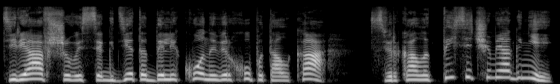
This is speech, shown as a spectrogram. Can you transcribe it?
терявшегося где-то далеко наверху потолка, сверкала тысячами огней.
